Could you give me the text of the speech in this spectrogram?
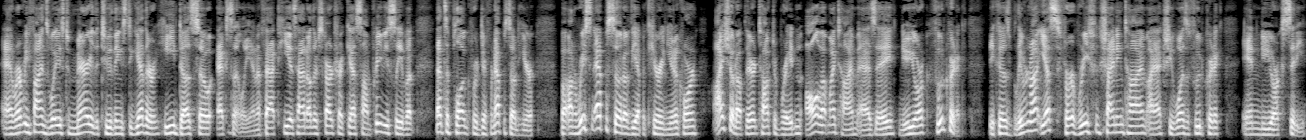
and wherever he finds ways to marry the two things together, he does so excellently. And in fact, he has had other Star Trek guests on previously, but that's a plug for a different episode here. But on a recent episode of The Epicurean Unicorn, I showed up there to talk to Braden all about my time as a New York food critic. Because believe it or not, yes, for a brief shining time, I actually was a food critic in New York City.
